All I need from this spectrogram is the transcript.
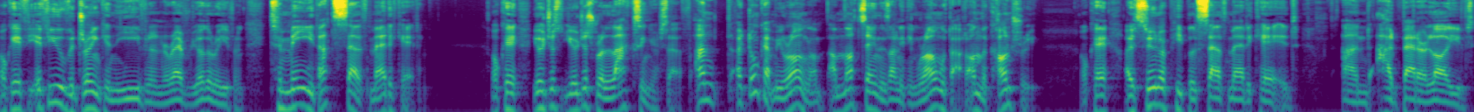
Okay, if if you have a drink in the evening or every other evening, to me that's self-medicating. Okay, you're just you're just relaxing yourself, and uh, don't get me wrong, I'm I'm not saying there's anything wrong with that. On the contrary, okay, I'd sooner people self-medicated and had better lives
